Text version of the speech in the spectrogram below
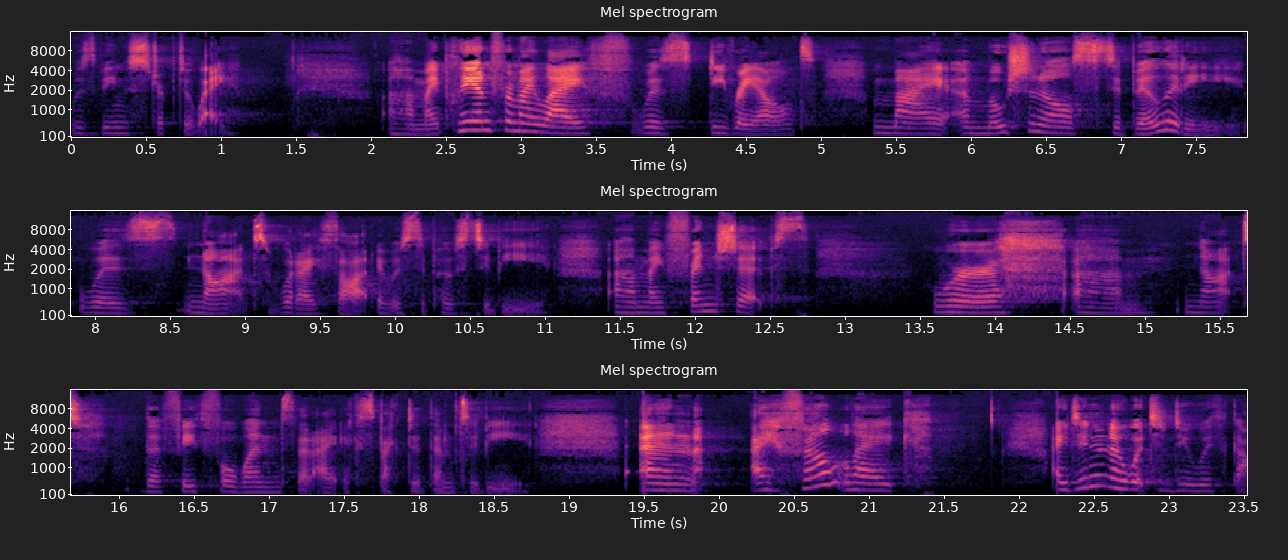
was being stripped away. Uh, my plan for my life was derailed. My emotional stability was not what I thought it was supposed to be. Um, my friendships were um, not the faithful ones that I expected them to be. And I felt like I didn't know what to do with God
